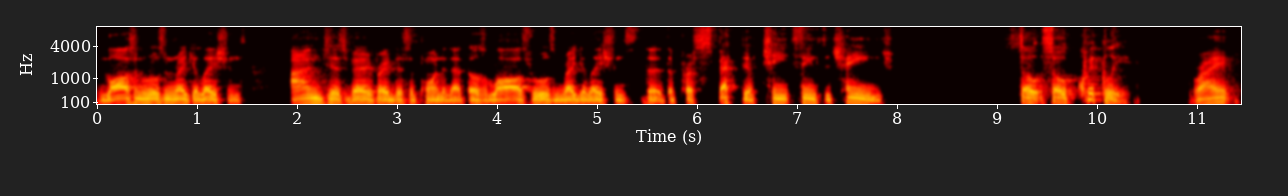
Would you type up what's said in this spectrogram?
Laws and rules and regulations. I'm just very, very disappointed that those laws, rules, and regulations, the, the perspective ch- seems to change so, so quickly, right?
